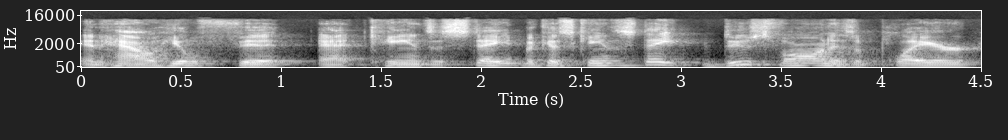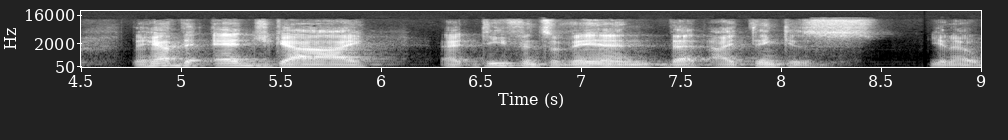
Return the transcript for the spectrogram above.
and how he'll fit at Kansas State? Because Kansas State, Deuce Vaughn is a player. They have the edge guy at defensive end that I think is you know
